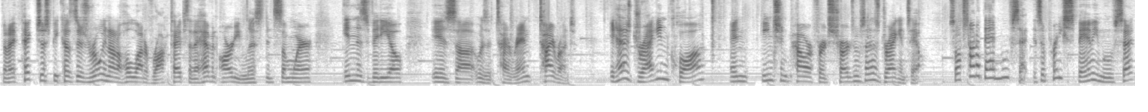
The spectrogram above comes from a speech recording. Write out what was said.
that I picked just because there's really not a whole lot of rock types that I haven't already listed somewhere in this video is, uh, was it Tyrant? Tyrunt. It has Dragon Claw and Ancient Power for its charge moves and has Dragon Tail. So it's not a bad move set. It's a pretty spammy move set.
